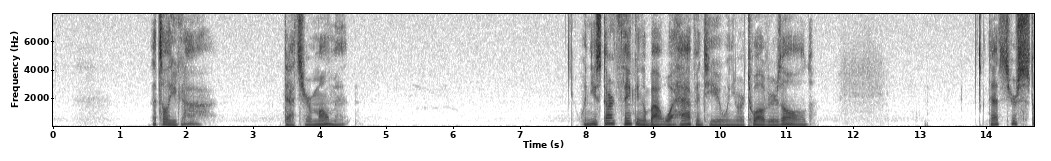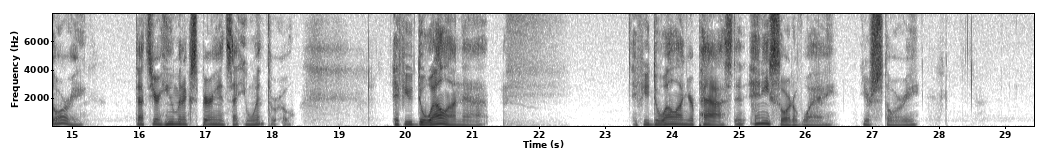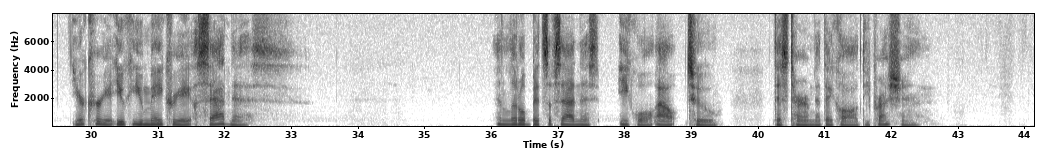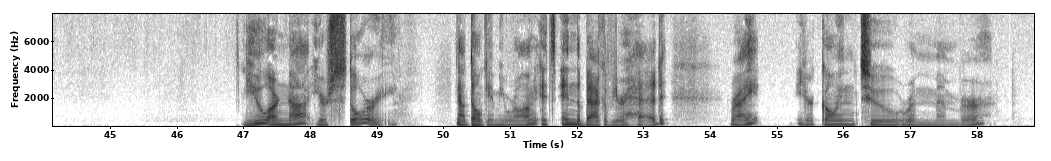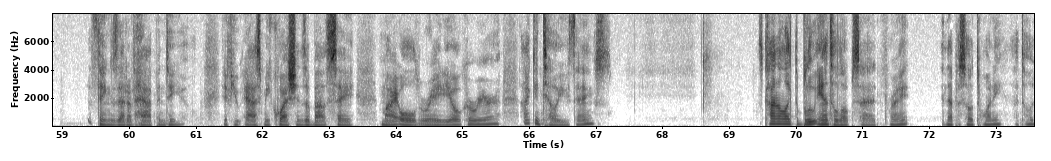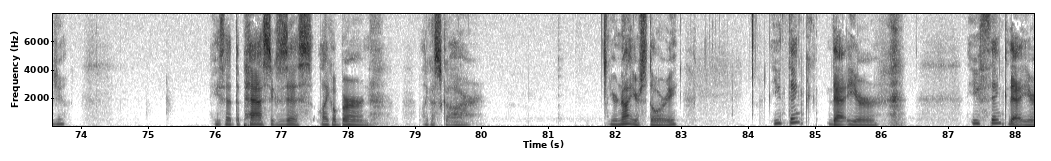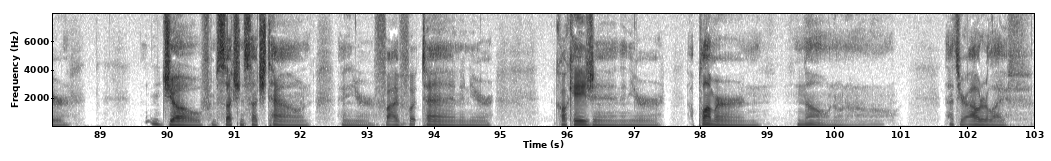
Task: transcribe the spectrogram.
that's all you got. That's your moment. When you start thinking about what happened to you when you were 12 years old, that's your story. That's your human experience that you went through if you dwell on that, if you dwell on your past in any sort of way, your story, you're create you you may create a sadness. And little bits of sadness equal out to this term that they call depression. You are not your story. Now, don't get me wrong, it's in the back of your head, right? You're going to remember things that have happened to you. If you ask me questions about, say, my old radio career, I can tell you things. It's kind of like the blue antelope said, right? In episode 20, I told you. He said, The past exists like a burn, like a scar. You're not your story. You think that you're. You think that you're Joe from such and such town, and you're five foot ten, and you're Caucasian, and you're a plumber, and no, no, no, no, no. That's your outer life.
